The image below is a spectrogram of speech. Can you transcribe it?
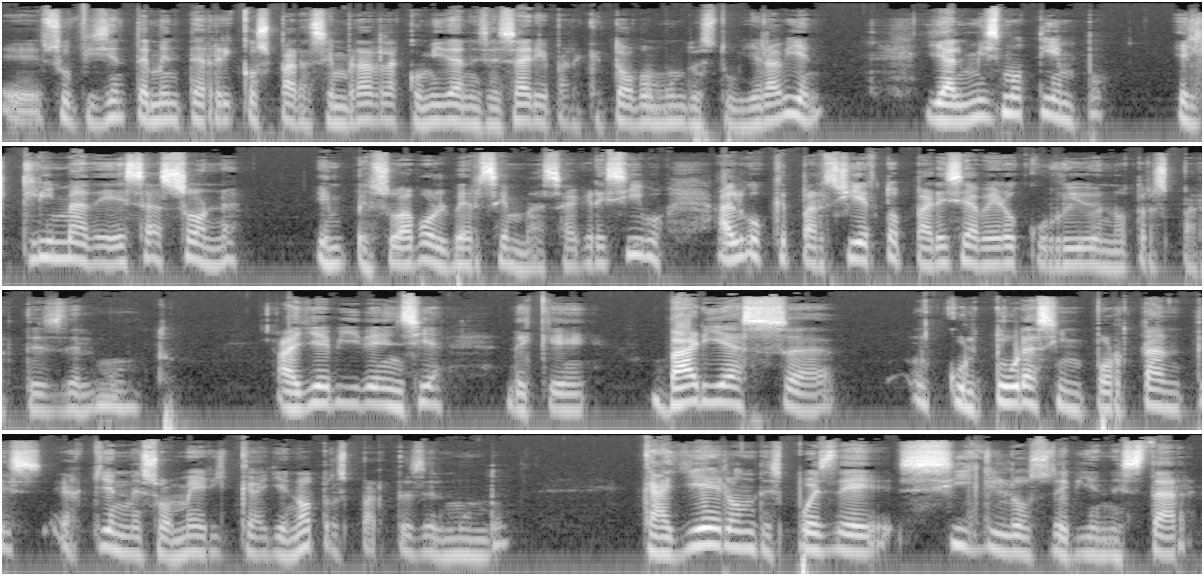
eh, suficientemente ricos para sembrar la comida necesaria para que todo el mundo estuviera bien, y al mismo tiempo el clima de esa zona empezó a volverse más agresivo, algo que por cierto parece haber ocurrido en otras partes del mundo. Hay evidencia de que varias eh, culturas importantes aquí en Mesoamérica y en otras partes del mundo cayeron después de siglos de bienestar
